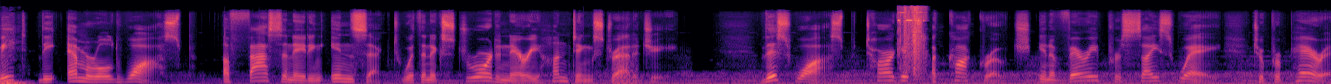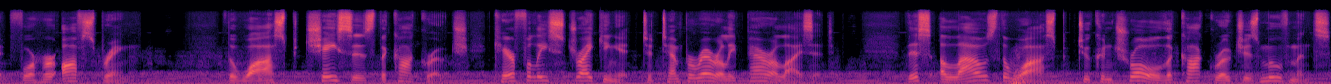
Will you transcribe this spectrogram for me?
Meet the emerald wasp, a fascinating insect with an extraordinary hunting strategy. This wasp targets a cockroach in a very precise way to prepare it for her offspring. The wasp chases the cockroach, carefully striking it to temporarily paralyze it. This allows the wasp to control the cockroach's movements,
